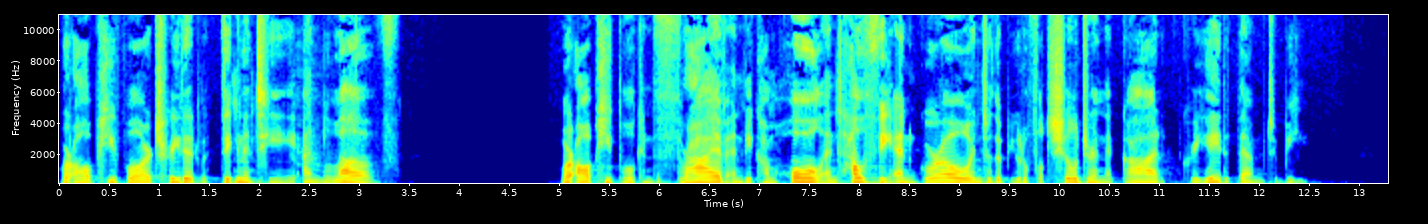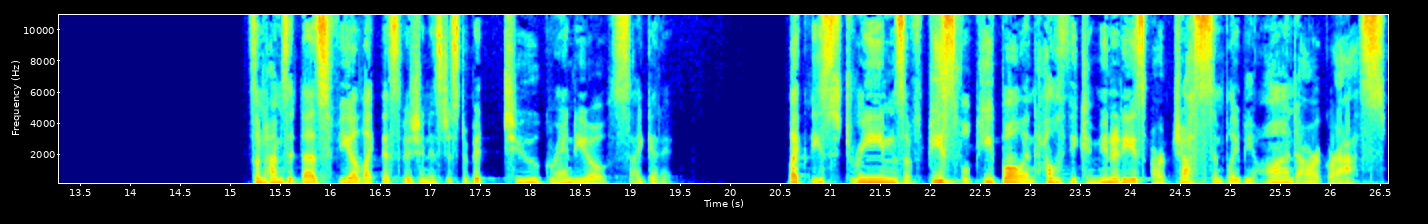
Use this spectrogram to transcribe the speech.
where all people are treated with dignity and love where all people can thrive and become whole and healthy and grow into the beautiful children that God created them to be. Sometimes it does feel like this vision is just a bit too grandiose. I get it. Like these dreams of peaceful people and healthy communities are just simply beyond our grasp.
